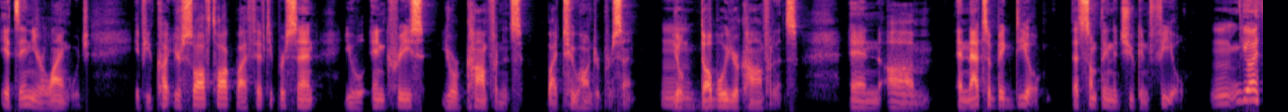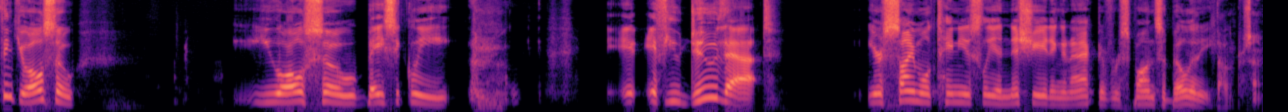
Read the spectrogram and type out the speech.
it's in your language. If you cut your soft talk by 50%, you will increase your confidence by 200%. percent You'll double your confidence. And, um, and that's a big deal. That's something that you can feel. Mm, yeah, I think you also you also basically if you do that, you're simultaneously initiating an act of responsibility 1000%.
